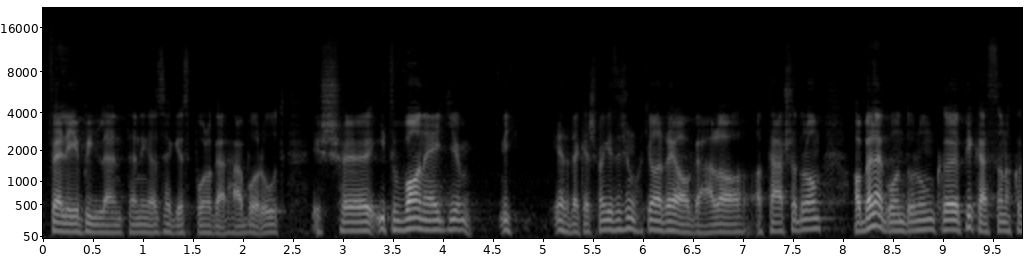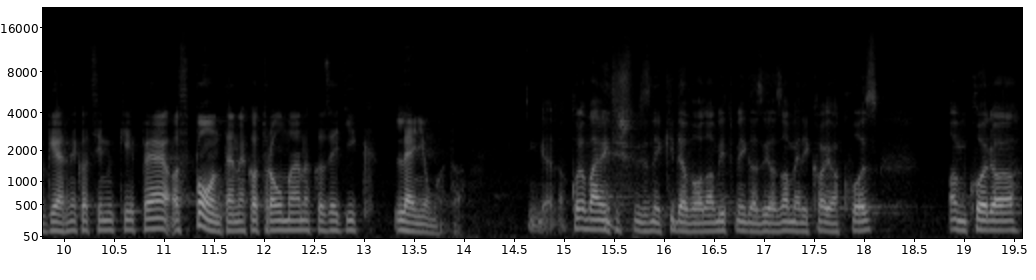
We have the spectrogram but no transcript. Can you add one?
felé billenteni az egész polgárháborút. És itt van egy, egy érdekes megjegyzésünk, hogy hogyan reagál a, a társadalom. Ha belegondolunk, Picasso-nak a Gernika című képe, az pont ennek a traumának az egyik lenyomata. Igen, akkor már én is fűznék ide valamit még azért az amerikaiakhoz, amikor a,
